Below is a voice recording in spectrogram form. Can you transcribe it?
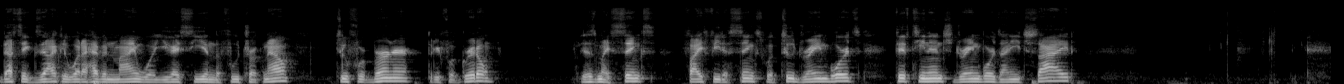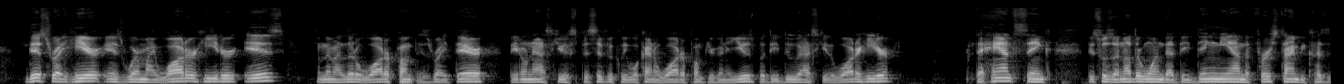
That's exactly what I have in mind, what you guys see in the food truck now. Two foot burner, three foot griddle. This is my sinks, five feet of sinks with two drain boards, 15 inch drain boards on each side. This right here is where my water heater is. And then my little water pump is right there. They don't ask you specifically what kind of water pump you're going to use, but they do ask you the water heater. The hand sink, this was another one that they dinged me on the first time because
